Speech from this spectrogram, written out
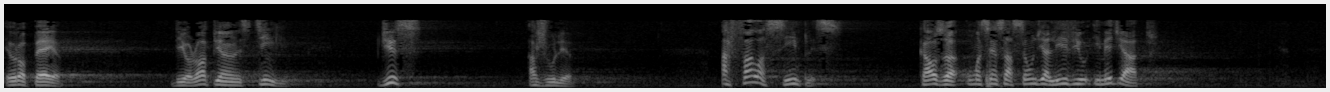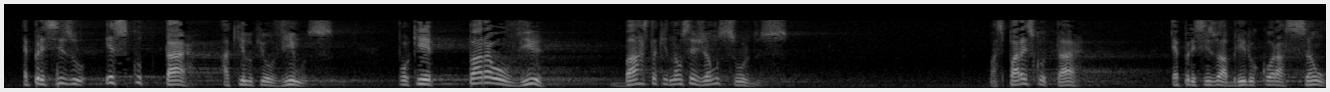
europeia, The European Sting. Diz a Júlia: a fala simples causa uma sensação de alívio imediato. É preciso escutar aquilo que ouvimos, porque para ouvir, basta que não sejamos surdos. Mas para escutar, é preciso abrir o coração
